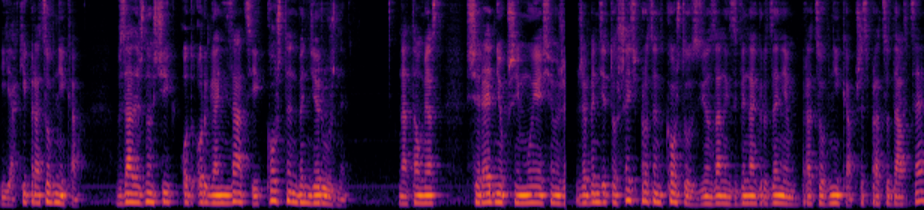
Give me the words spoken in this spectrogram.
jak i pracownika. W zależności od organizacji koszt ten będzie różny. Natomiast średnio przyjmuje się, że, że będzie to 6% kosztów związanych z wynagrodzeniem pracownika przez pracodawcę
